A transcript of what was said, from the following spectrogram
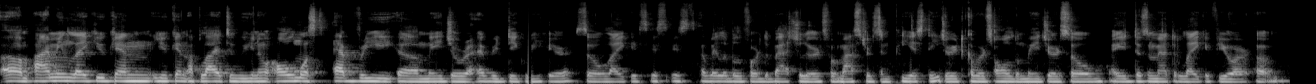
um, I mean, like you can you can apply to you know almost every uh, major, every degree here. So like it's, it's it's available for the bachelor's, for masters, and PhD. So it covers all the majors. So it doesn't matter like if you are um,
